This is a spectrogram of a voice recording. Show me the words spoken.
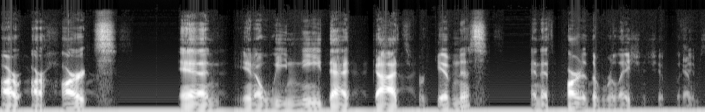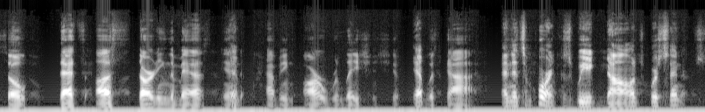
our our hearts, and you know we need that God's forgiveness, and that's part of the relationship with Yep. Him. So that's us starting the mass and Yep. having our relationship with God. And it's important because we acknowledge we're sinners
